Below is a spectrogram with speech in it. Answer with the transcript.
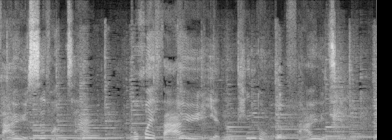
法语私房菜，不会法语也能听懂的法语节目。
